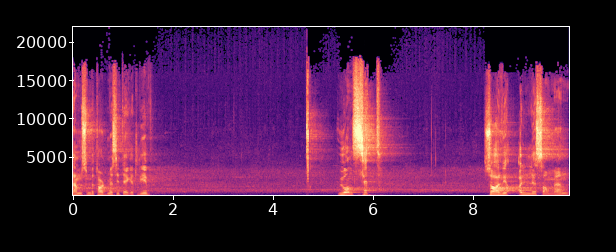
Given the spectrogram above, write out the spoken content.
Dem som betalte med sitt eget liv. Uansett så har vi alle sammen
